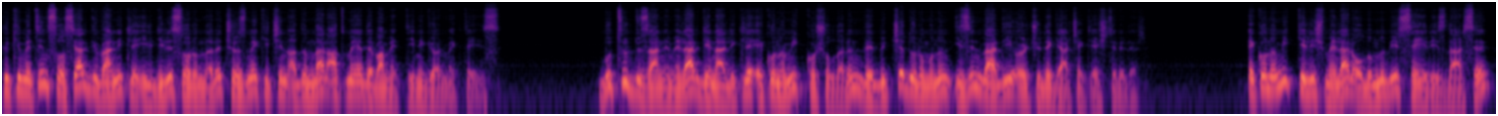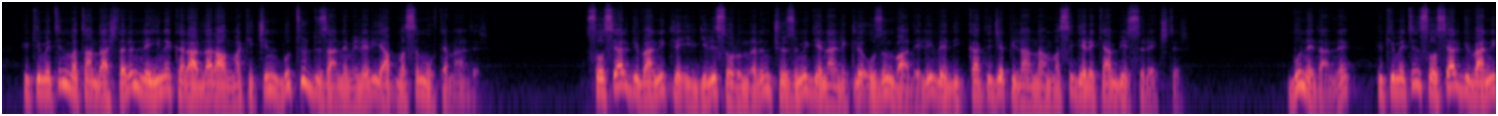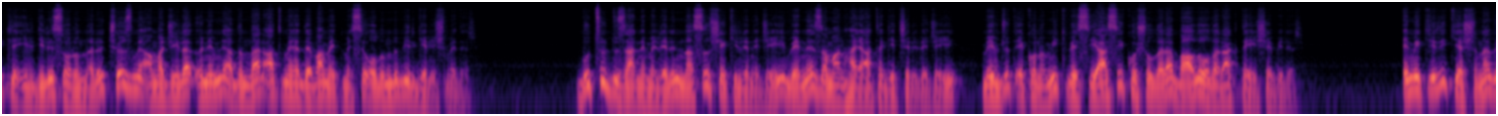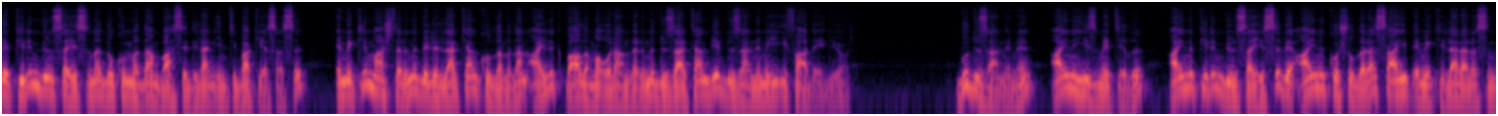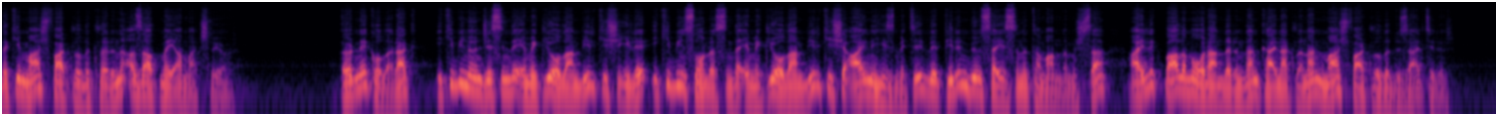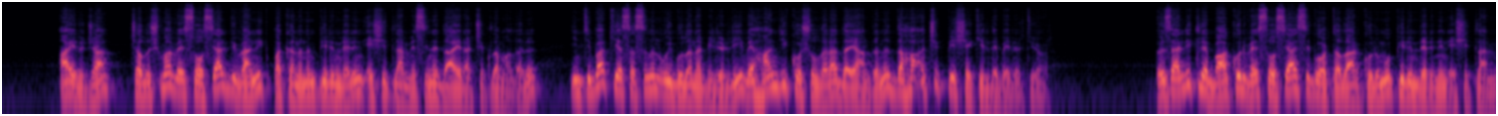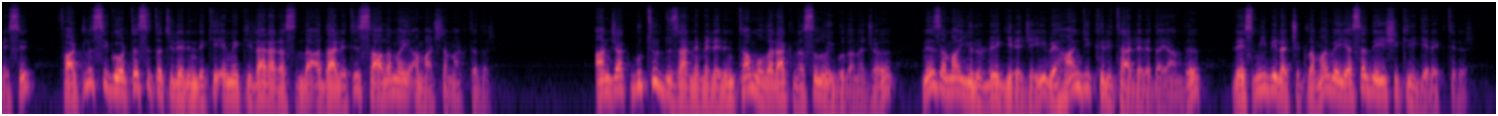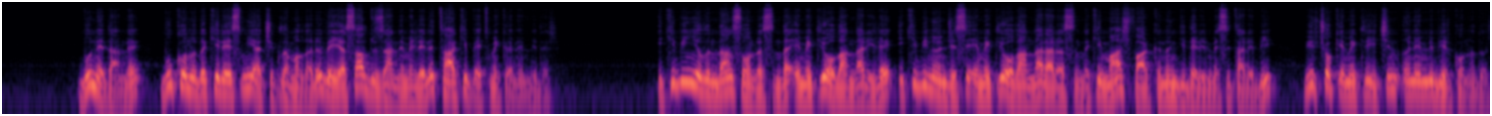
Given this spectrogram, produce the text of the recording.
Hükümetin sosyal güvenlikle ilgili sorunları çözmek için adımlar atmaya devam ettiğini görmekteyiz. Bu tür düzenlemeler genellikle ekonomik koşulların ve bütçe durumunun izin verdiği ölçüde gerçekleştirilir. Ekonomik gelişmeler olumlu bir seyir izlerse, hükümetin vatandaşların lehine kararlar almak için bu tür düzenlemeleri yapması muhtemeldir. Sosyal güvenlikle ilgili sorunların çözümü genellikle uzun vadeli ve dikkatlice planlanması gereken bir süreçtir. Bu nedenle hükümetin sosyal güvenlikle ilgili sorunları çözme amacıyla önemli adımlar atmaya devam etmesi olumlu bir gelişmedir. Bu tür düzenlemelerin nasıl şekilleneceği ve ne zaman hayata geçirileceği, mevcut ekonomik ve siyasi koşullara bağlı olarak değişebilir. Emeklilik yaşına ve prim gün sayısına dokunmadan bahsedilen intibak yasası, emekli maaşlarını belirlerken kullanılan aylık bağlama oranlarını düzelten bir düzenlemeyi ifade ediyor. Bu düzenleme, aynı hizmet yılı, aynı prim gün sayısı ve aynı koşullara sahip emekliler arasındaki maaş farklılıklarını azaltmayı amaçlıyor. Örnek olarak 2000 öncesinde emekli olan bir kişi ile 2000 sonrasında emekli olan bir kişi aynı hizmeti ve prim gün sayısını tamamlamışsa aylık bağlama oranlarından kaynaklanan maaş farklılığı düzeltilir. Ayrıca Çalışma ve Sosyal Güvenlik Bakanı'nın primlerin eşitlenmesine dair açıklamaları, intibak yasasının uygulanabilirliği ve hangi koşullara dayandığını daha açık bir şekilde belirtiyor. Özellikle Bağkur ve Sosyal Sigortalar Kurumu primlerinin eşitlenmesi, farklı sigorta statülerindeki emekliler arasında adaleti sağlamayı amaçlamaktadır. Ancak bu tür düzenlemelerin tam olarak nasıl uygulanacağı, ne zaman yürürlüğe gireceği ve hangi kriterlere dayandığı, resmi bir açıklama ve yasa değişikliği gerektirir. Bu nedenle bu konudaki resmi açıklamaları ve yasal düzenlemeleri takip etmek önemlidir. 2000 yılından sonrasında emekli olanlar ile 2000 öncesi emekli olanlar arasındaki maaş farkının giderilmesi talebi birçok emekli için önemli bir konudur.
